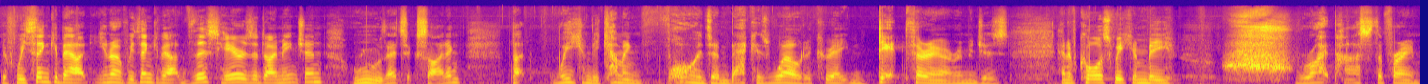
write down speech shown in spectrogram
if we think about, you know, if we think about this here as a dimension, ooh, that's exciting. But we can be coming forwards and back as well to create depth in our images. And of course, we can be right past the frame,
